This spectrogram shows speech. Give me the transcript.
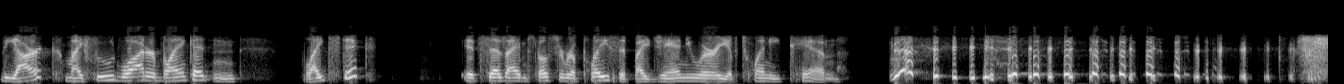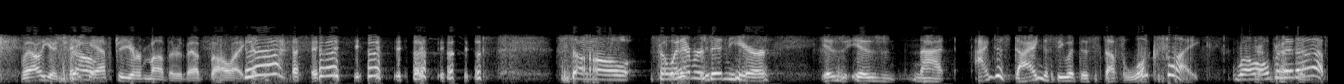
the ark, my food, water, blanket, and light stick. It says I'm supposed to replace it by January of 2010. well, you take So- after your mother. That's all I can say. so so whatever's in here is is not I'm just dying to see what this stuff looks like. well, open it up.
